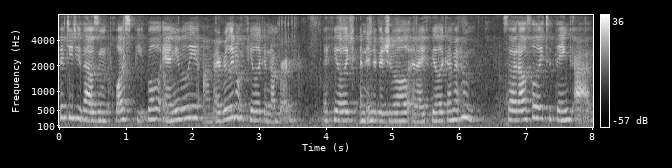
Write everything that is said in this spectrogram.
52,000 plus people annually, um, I really don't feel like a number. I feel like an individual and I feel like I'm at home. So I'd also like to thank uh,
